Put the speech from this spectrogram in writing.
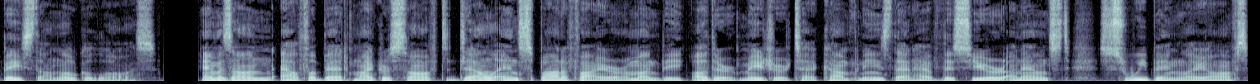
based on local laws. Amazon, Alphabet, Microsoft, Dell, and Spotify are among the other major tech companies that have this year announced sweeping layoffs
